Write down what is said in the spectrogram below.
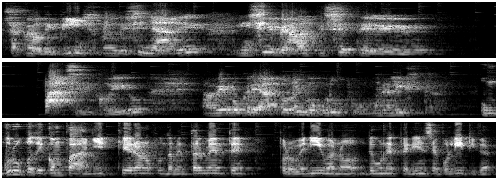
sapevo dipingere, sapevo disegnare, insieme a altri sette pazzi, dico io, abbiamo creato il primo gruppo muralista. Un gruppo di compagni che erano fondamentalmente, provenivano da un'esperienza politica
